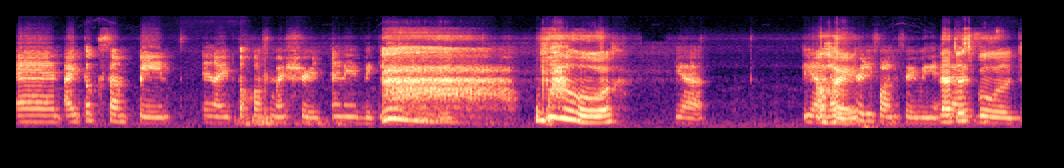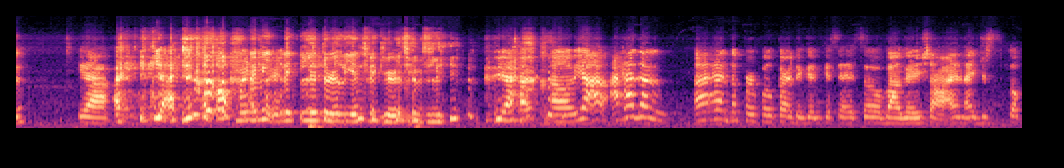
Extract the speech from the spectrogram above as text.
And I took some paint and I took off my shirt and I became. Wow, yeah. Yeah, that was pretty fun for me. that was just- bold. Yeah, yeah. I just I mean, like literally and figuratively. yeah, um, yeah. I had a I had the purple cardigan kasi so bagay siya and I just took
